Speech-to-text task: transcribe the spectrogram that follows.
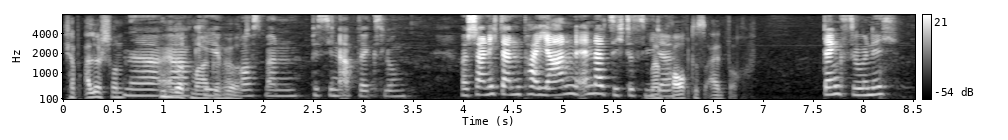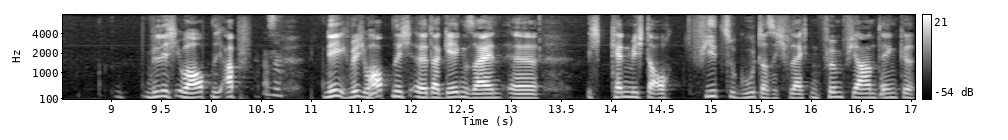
ich habe alle schon na, ja, hundertmal okay, da gehört. brauchst man ein bisschen Abwechslung. Wahrscheinlich dann in ein paar Jahren ändert sich das Man wieder. braucht es einfach. Denkst du nicht? Will ich überhaupt nicht ab. Also, Nee, will ich überhaupt nicht äh, dagegen sein. Äh, ich kenne mich da auch viel zu gut, dass ich vielleicht in fünf Jahren denke,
